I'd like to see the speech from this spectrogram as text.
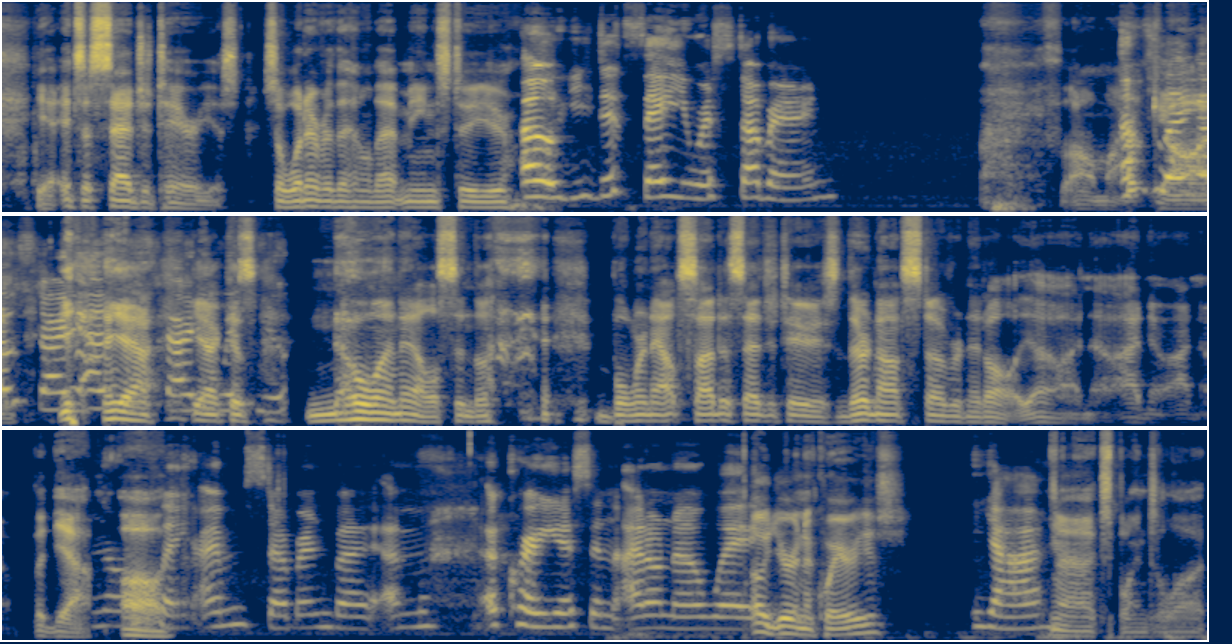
yeah, it's a Sagittarius. So whatever the hell that means to you. Oh, you did say you were stubborn. Oh my I'm god. starting. Yeah, yeah, because you. no one else in the born outside of Sagittarius, they're not stubborn at all. Yeah, I know, I know, I know. But yeah. No, I'm Oh. I'm stubborn, but I'm Aquarius, and I don't know what. oh, you're an Aquarius. Yeah, That explains a lot.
